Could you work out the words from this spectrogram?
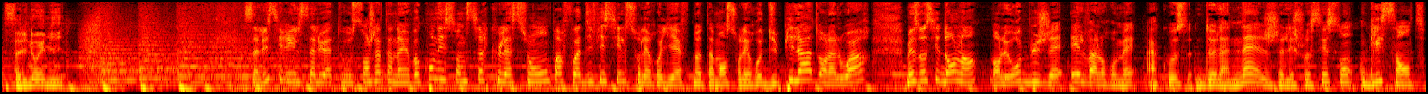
Salut Noémie. Salut Cyril, salut à tous. On jette un œil vos conditions de circulation, parfois difficiles sur les reliefs, notamment sur les routes du Pilat dans la Loire, mais aussi dans l'Ain, dans le Haut-Budget et le Val-Romais à cause de la neige. Les chaussées sont glissantes.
